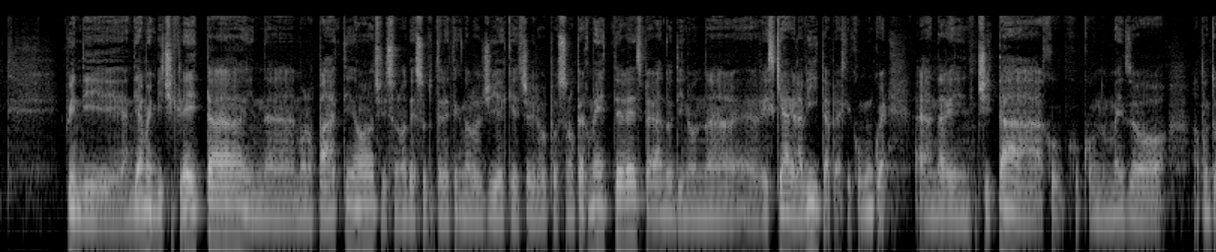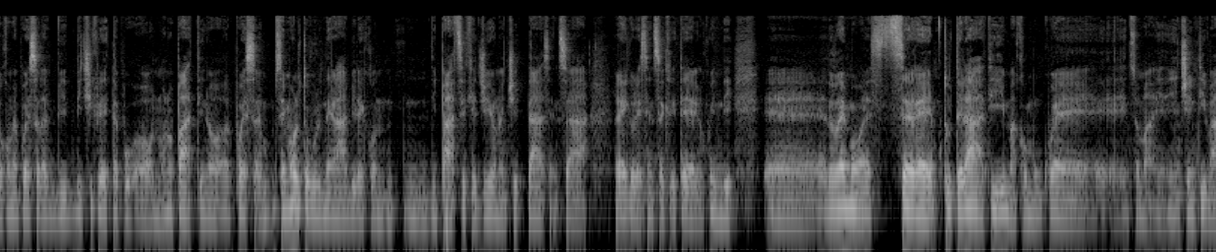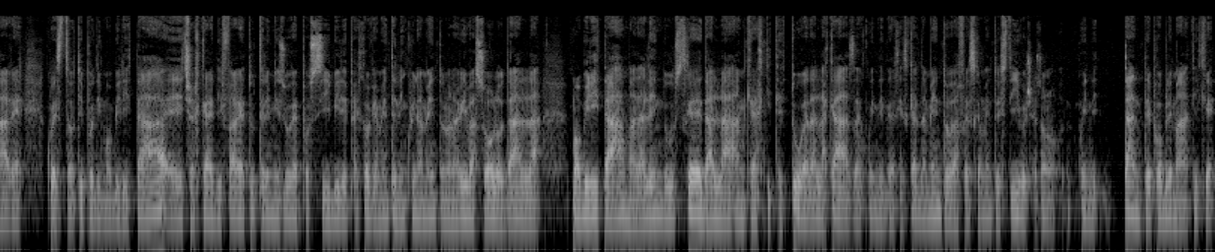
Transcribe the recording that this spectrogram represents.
Quindi andiamo in bicicletta, in uh, monopattino, ci sono adesso tutte le tecnologie che ce lo possono permettere, sperando di non uh, rischiare la vita, perché comunque andare in città co- co- con un mezzo appunto come può essere la bicicletta o il monopattino, può essere, sei molto vulnerabile con i pazzi che girano in città senza regole, senza criterio, quindi eh, dovremmo essere tutelati, ma comunque eh, insomma, incentivare questo tipo di mobilità e cercare di fare tutte le misure possibili, perché ovviamente l'inquinamento non arriva solo dalla mobilità, ma dalle industrie, dalla anche architettura, dalla casa, quindi il riscaldamento, raffrescamento estivo, ci sono quindi tante problematiche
